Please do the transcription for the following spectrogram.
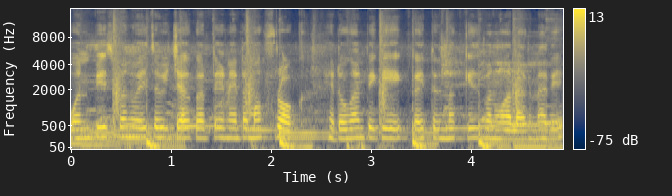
वन पीस बनवायचा विचार करते नाही तर मग फ्रॉक. हे दोघांपैकी एक काहीतरी नक्कीच बनवा लागणार आहे.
